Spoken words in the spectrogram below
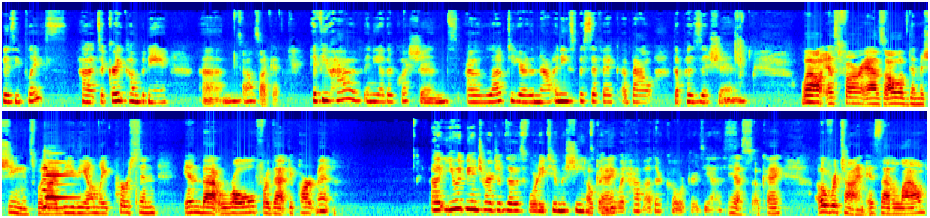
busy place. Uh, it's a great company. Um, Sounds like it. if you have any other questions, I would love to hear them now. Any specific about the position? Well, as far as all of the machines, would I be the only person in that role for that department? Uh, you would be in charge of those 42 machines, but you would have other coworkers, yes. Yes, okay. Overtime, is that allowed?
